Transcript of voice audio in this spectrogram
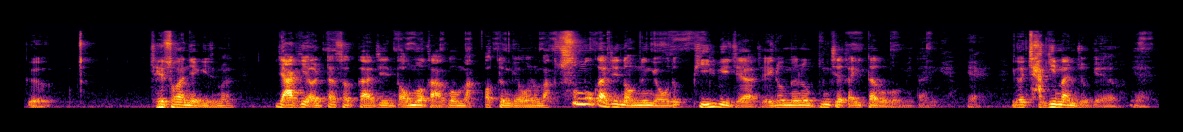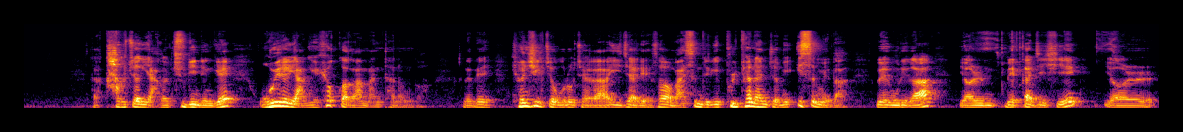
그 죄송한 얘기지만 약이 15가지 넘어가고 막 어떤 경우는 막 20가지 넘는 경우도 비일비재하죠. 이러면은 문제가 있다고 봅니다, 이게. 예. 이건 자기 만족이에요. 예. 그러니까 가급적 약을 줄이는 게 오히려 약의 효과가 많다는 거. 그런데 현실적으로 제가 이 자리에서 말씀드리기 불편한 점이 있습니다. 왜 우리가 열 몇 가지씩 열,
